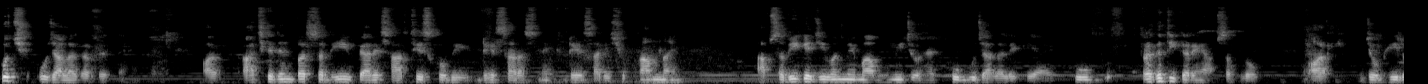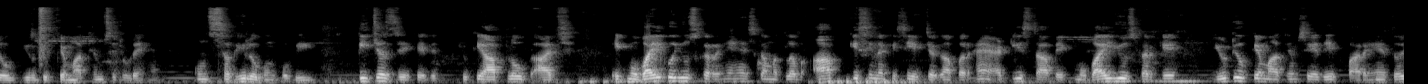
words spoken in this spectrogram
कुछ उजाला कर देते हैं। और आज के दिन पर सभी प्यारे सारथीस को भी ढेर सारा स्नेह, ढेर सारी शुभकामनाएँ। आप सभी के जीवन में माँ भूमि जो है, खूब उजाला लेके आए, खूब प्रगति करें आप सब लोग। और जो भी लोग यूट्यूब के माध्यम से जुड़े हैं, उन सभी लोगों को भी टीचर्स डे के दिन, क्योंकि आप लोग आज एक मोबाइल को यूज़ कर रहे हैं, इसका मतलब आप किसी न किसी एक जगह पर हैं एटलीस्ट आप एक मोबाइल यूज़ करके यूट्यूब के माध्यम से ये देख पा रहे हैं। तो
